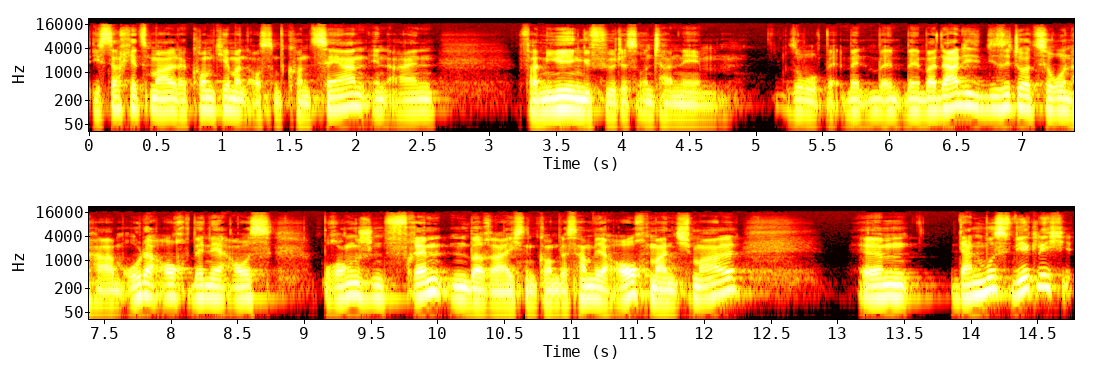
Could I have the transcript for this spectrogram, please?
Ich sage jetzt mal, da kommt jemand aus einem Konzern in ein familiengeführtes Unternehmen. So, wenn, wenn, wenn wir da die, die Situation haben, oder auch wenn er aus branchenfremden Bereichen kommt, das haben wir auch manchmal, ähm, dann muss wirklich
